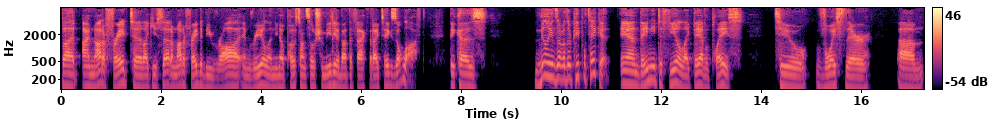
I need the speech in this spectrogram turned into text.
but I'm not afraid to, like you said, I'm not afraid to be raw and real and, you know, post on social media about the fact that I take Zoloft because millions of other people take it and they need to feel like they have a place to voice their um,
